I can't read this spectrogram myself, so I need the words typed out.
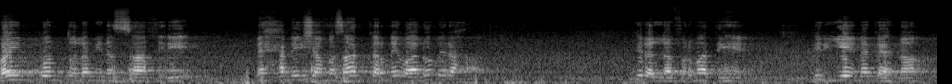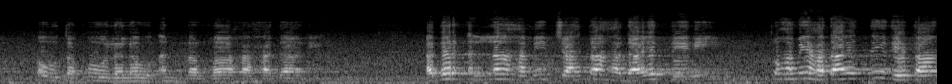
وَإِن كُنْتُ لَمِنَ السَّاخِرِينَ، میں ہمیشہ مذاق کرنے والوں میں رہا۔ پھر اللہ فرماتے ہیں، پھر یہ نہ کہنا، او تقول لو ان اللہ حدانی اگر اللہ ہمیں چاہتا ہدایت دینی، تو ہمیں ہدایت دے دیتا۔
